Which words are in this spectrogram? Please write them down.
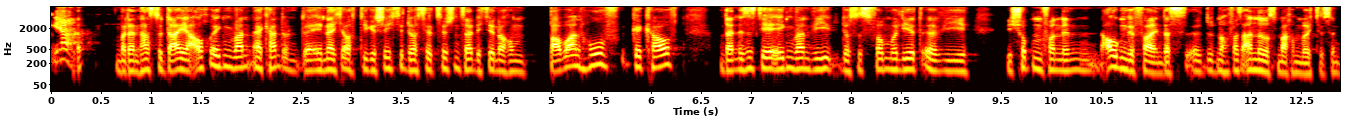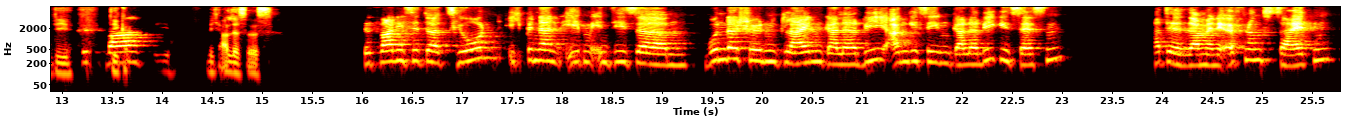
ja. Aber dann hast du da ja auch irgendwann erkannt und da erinnere ich auch die Geschichte, du hast ja zwischenzeitlich dir noch einen Bauernhof gekauft und dann ist es dir irgendwann wie, du hast es formuliert, äh, wie, wie Schuppen von den Augen gefallen, dass äh, du noch was anderes machen möchtest und die, war, die nicht alles ist. Das war die Situation. Ich bin dann eben in dieser wunderschönen kleinen Galerie, angesehenen Galerie gesessen hatte da meine Öffnungszeiten.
